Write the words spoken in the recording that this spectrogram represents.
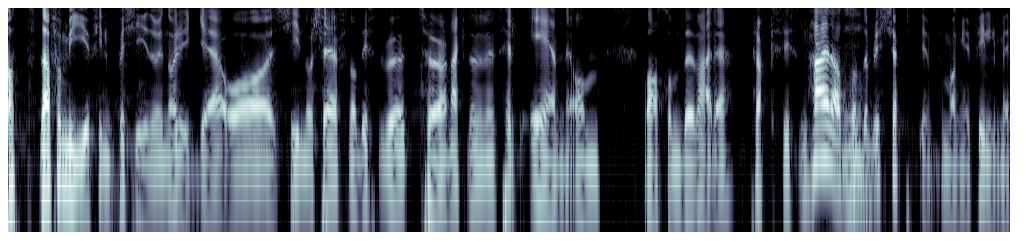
at det er for mye film på kino i Norge, og kinosjefen og distributøren er ikke nødvendigvis helt enige om hva som bør være praksisen her. Altså, Mm. det blir kjøpt inn for mange filmer.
